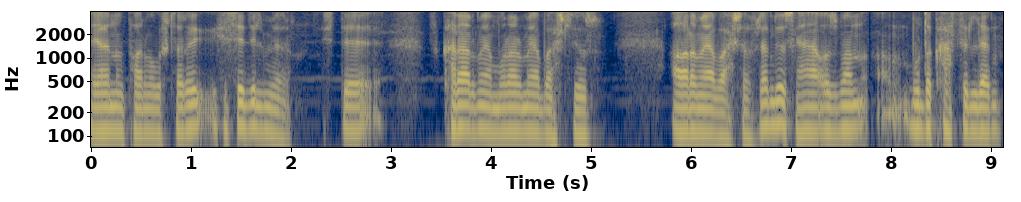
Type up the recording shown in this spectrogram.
Ayağının parmak uçları hissedilmiyor. İşte kararmaya, morarmaya başlıyor. Ağrımaya başlıyor falan. Diyorsun ki ha o zaman burada kastedilen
